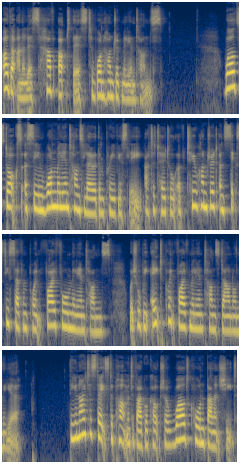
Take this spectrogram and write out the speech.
Other analysts have upped this to 100 million tonnes. World stocks are seen 1 million tonnes lower than previously at a total of 267.54 million tonnes, which will be 8.5 million tonnes down on the year. The United States Department of Agriculture World Corn Balance Sheet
